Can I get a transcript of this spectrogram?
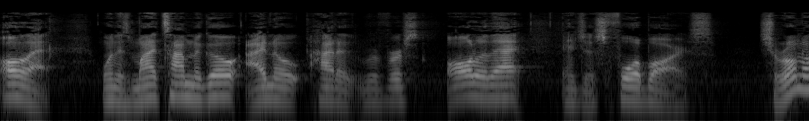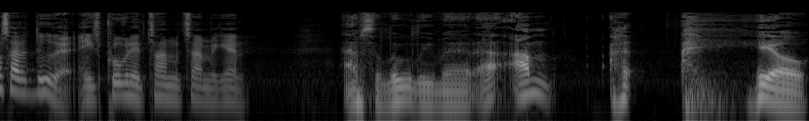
all that. When it's my time to go, I know how to reverse all of that in just four bars. Charron knows how to do that, and he's proven it time and time again. Absolutely, man. I, I'm, yo,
